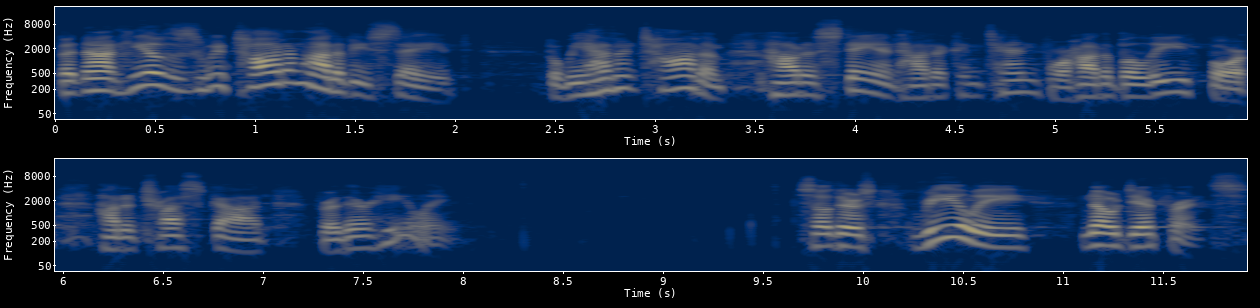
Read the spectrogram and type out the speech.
but not healed is we've taught them how to be saved, but we haven't taught them how to stand, how to contend for, how to believe for, how to trust God for their healing. So, there's really no difference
